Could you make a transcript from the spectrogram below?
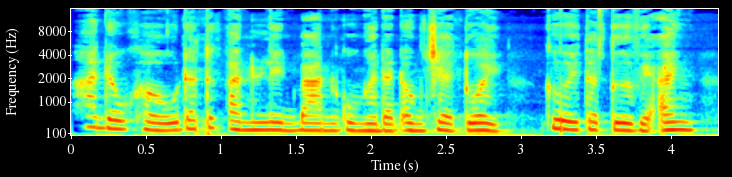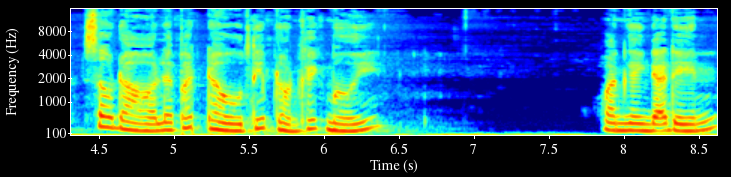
Hai đầu khấu đặt thức ăn lên bàn của người đàn ông trẻ tuổi, cười thật tươi với anh, sau đó lại bắt đầu tiếp đón khách mới. Hoan nghênh đã đến.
